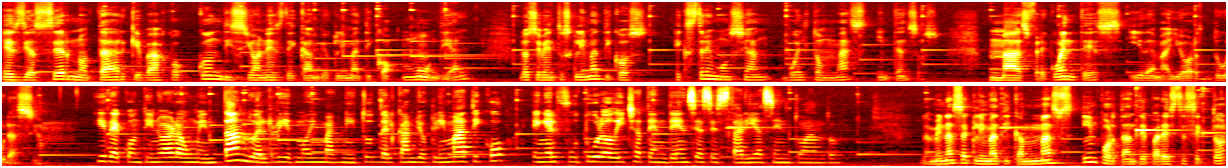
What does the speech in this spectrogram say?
Es de hacer notar que bajo condiciones de cambio climático mundial, los eventos climáticos extremos se han vuelto más intensos, más frecuentes y de mayor duración y de continuar aumentando el ritmo y magnitud del cambio climático, en el futuro dicha tendencia se estaría acentuando. La amenaza climática más importante para este sector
